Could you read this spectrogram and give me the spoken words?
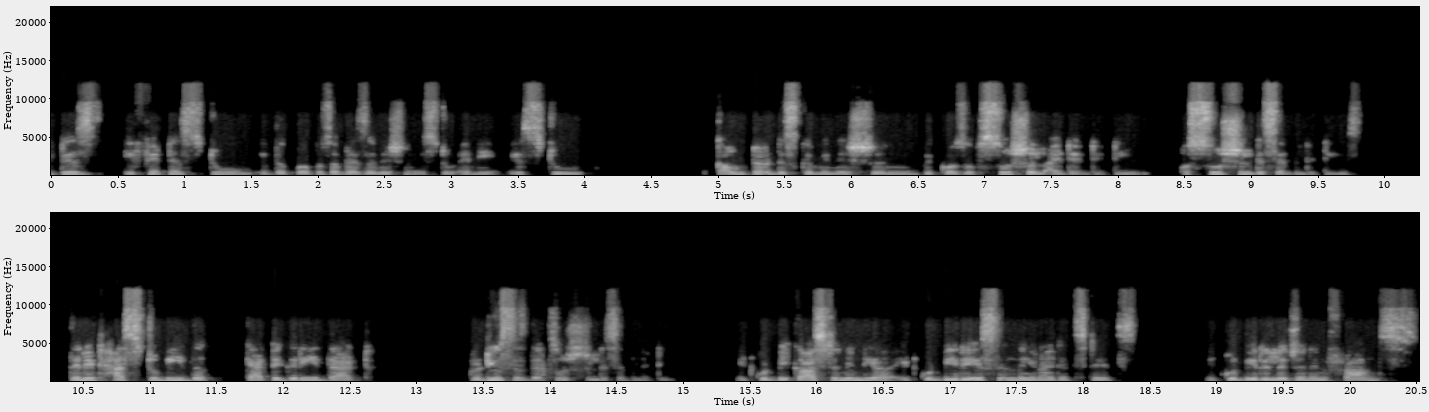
it is if it is to if the purpose of reservation is to any is to counter discrimination because of social identity or social disabilities, then it has to be the category that produces that social disability. It could be caste in India, it could be race in the United States, it could be religion in France,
